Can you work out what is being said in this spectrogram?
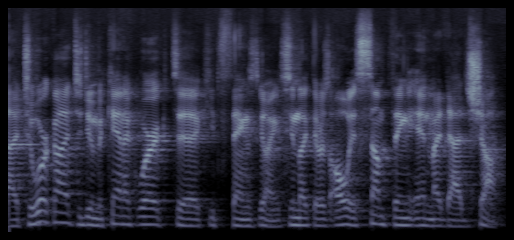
uh, to work on it, to do mechanic work, to keep things going. It seemed like there was always something in my dad's shop.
